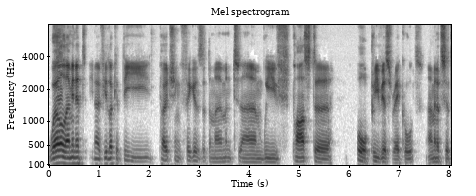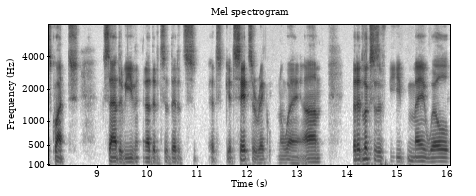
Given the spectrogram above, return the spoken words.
Well, I mean, it, you know, if you look at the poaching figures at the moment, um, we've passed uh, all previous records. I mean, it's it's quite sad that we even uh, that it's that it's it's it sets a record in a way. Um, but it looks as if we may well,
